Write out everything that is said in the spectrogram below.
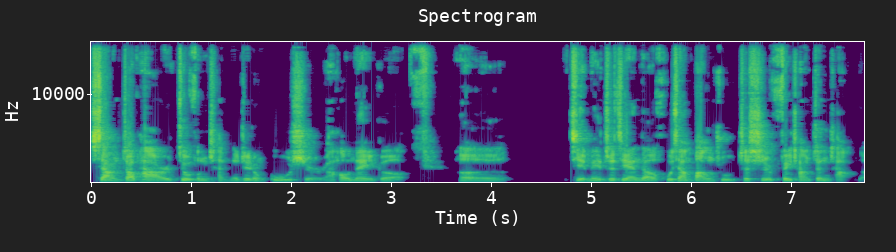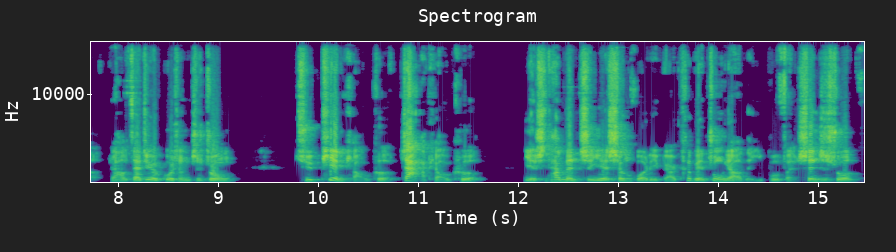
像赵盼儿救风尘的这种故事，然后那个呃姐妹之间的互相帮助，这是非常正常的。然后在这个过程之中，去骗嫖客、诈嫖客，也是他们职业生活里边特别重要的一部分，甚至说。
